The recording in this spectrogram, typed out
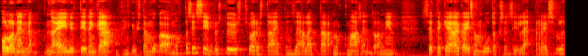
olonen, no ei nyt tietenkään yhtä mukava, mutta siis siinä pystyy just suoristamaan itsensä ja laittaa nukkumaan asentoon, niin se tekee aika ison muutoksen sille reissulle.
